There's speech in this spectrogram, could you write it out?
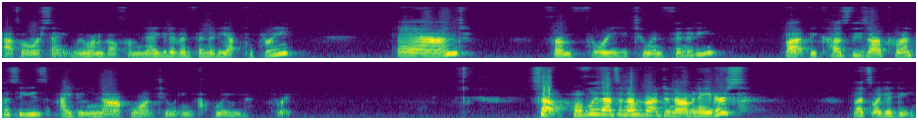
That's what we're saying. We want to go from negative infinity up to 3 and from 3 to infinity. But because these are parentheses, I do not want to include 3. So hopefully that's enough about denominators. Let's look at D.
